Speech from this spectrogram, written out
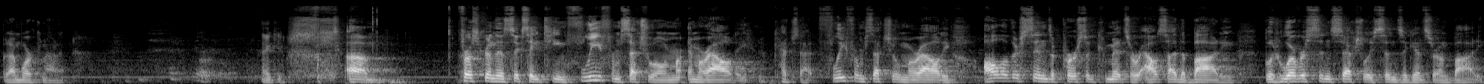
but I'm working on it. Thank you. Um, 1 Corinthians 6.18, flee from sexual immorality. Catch that. Flee from sexual immorality. All other sins a person commits are outside the body, but whoever sins sexually sins against their own body.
